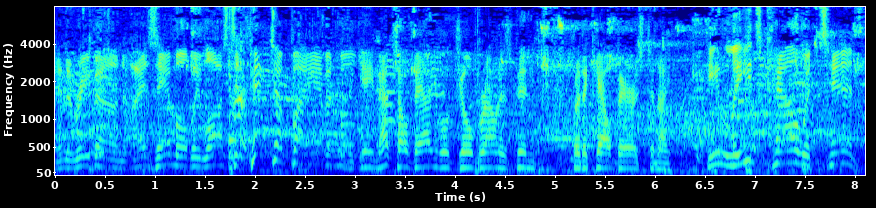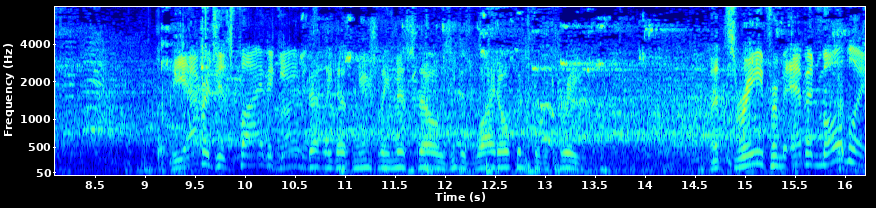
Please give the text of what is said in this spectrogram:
And the rebound, Isaiah Mobley lost it, picked up by Evan Mobley. The game. That's how valuable Joe Brown has been for the Cal Bears tonight. He leads Cal with 10. He is five a game. Ryan Bentley doesn't usually miss those. He was wide open for the three. A three from Evan Mobley.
